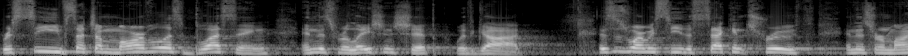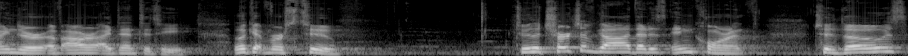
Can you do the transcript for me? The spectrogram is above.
receive such a marvelous blessing in this relationship with God? This is where we see the second truth in this reminder of our identity. Look at verse 2. To the church of God that is in Corinth, to those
